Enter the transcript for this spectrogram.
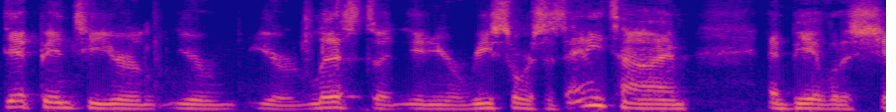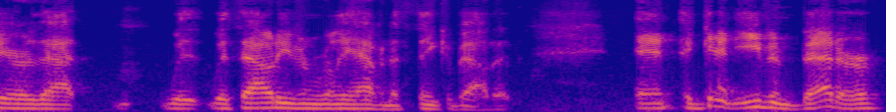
dip into your, your, your list and your resources anytime and be able to share that with, without even really having to think about it and again even better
